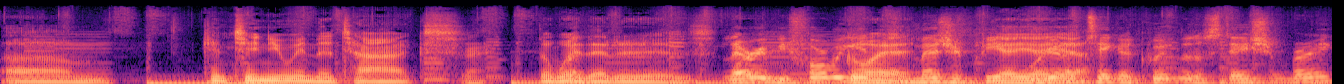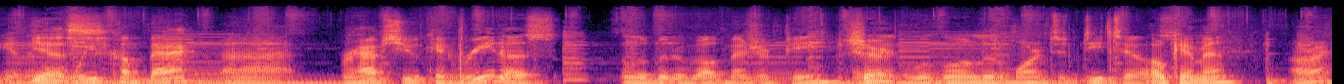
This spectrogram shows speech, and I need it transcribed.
um continuing the tax Right. the way that it is Larry, before we Go get ahead. to Measure P, Yeah, yeah, we're going to take a quick little station break. And then Yes. when we come back, uh, perhaps you can read us a little bit about Measure P. And Sure. then we'll go a little more into details. okay man All right.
